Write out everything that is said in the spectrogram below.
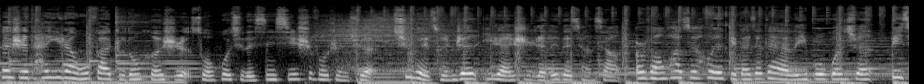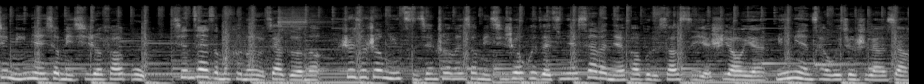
但是他依然无法主动核实所获取的信息是否准确，去伪存真依然是人类的强项。而王化最后也给大家带来了一波官宣，毕竟明年小米汽车发布，现在。再怎么可能有价格呢？这就证明此前传闻小米汽车会在今年下半年发布的消息也是谣言，明年才会正式亮相。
